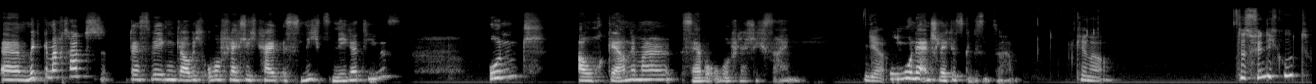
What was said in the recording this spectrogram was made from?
äh, mitgemacht hat. Deswegen glaube ich, Oberflächlichkeit ist nichts Negatives. Und auch gerne mal selber oberflächlich sein. Ja. Ohne ein schlechtes Gewissen zu haben. Genau. Das finde ich gut.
